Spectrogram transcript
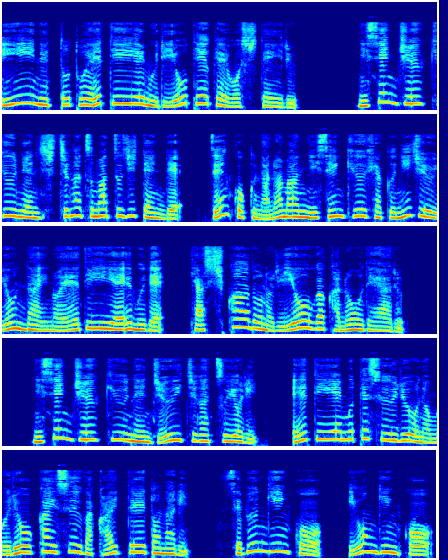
EE ネットと ATM 利用提携をしている。2019年7月末時点で全国72,924台の ATM でキャッシュカードの利用が可能である。2019年11月より ATM 手数料の無料回数が改定となり、セブン銀行、イオン銀行、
